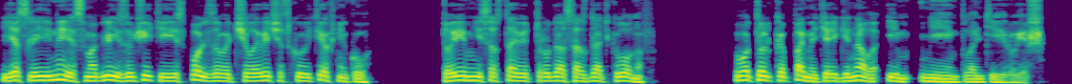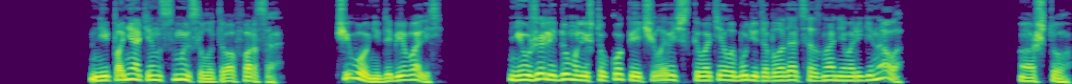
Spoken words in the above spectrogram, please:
Если иные смогли изучить и использовать человеческую технику, то им не составит труда создать клонов. Вот только память оригинала им не имплантируешь. Непонятен смысл этого фарса. Чего они добивались? Неужели думали, что копия человеческого тела будет обладать сознанием оригинала? А что?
